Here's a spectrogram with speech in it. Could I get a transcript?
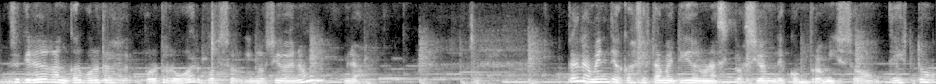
No sé, querer arrancar por otro, por otro lugar, puede ser inclusive, ¿no? Mira, Claramente acá se está metido en una situación de compromiso que esto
